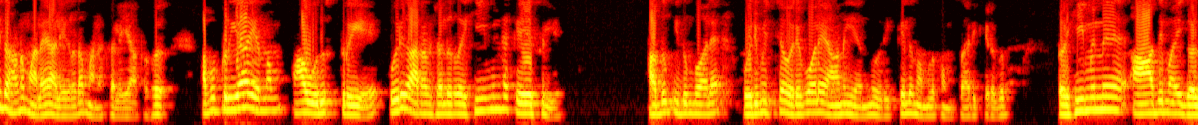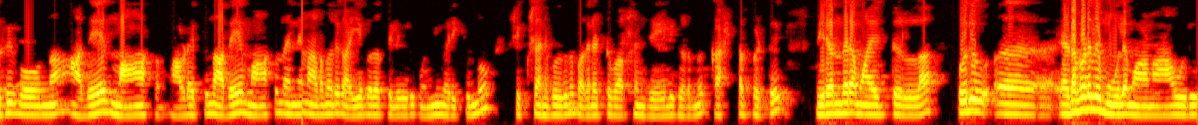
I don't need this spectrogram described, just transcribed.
ഇതാണ് മലയാളികളുടെ മനസ്സലിയാത്തത്. അപ്പൊ പ്രിയ എന്ന ആ ഒരു സ്ത്രീയെ ഒരു കാരണവശാലും റഹീമിന്റെ കേസിൽ അതും ഇതുപോലെ ഒരുമിച്ച് ഒരുപോലെയാണ് എന്ന് ഒരിക്കലും നമ്മൾ സംസാരിക്കരുത്. റഹീമിന് ആദ്യമായി ഗൾഫിൽ പോകുന്ന അതേ മാസം അവിടെ എത്തുന്ന അതേ മാസം തന്നെ നടന്നൊരു കയ്യബദ്ധത്തിൽ ഒരു കുഞ്ഞു മരിക്കുന്നു. ശിക്ഷ അനുഭവിക്കുന്നു. പതിനെട്ട് വർഷം ജയിലിൽ കിടന്ന് കഷ്ടപ്പെട്ട് നിരന്തരമായിട്ടുള്ള ഒരു ഇടപെടൽ മൂലമാണ് ആ ഒരു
